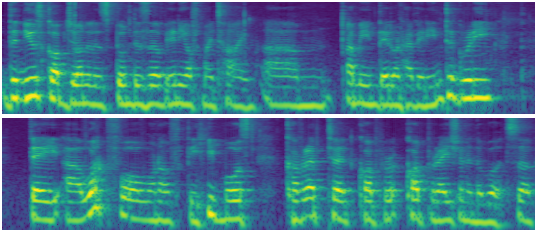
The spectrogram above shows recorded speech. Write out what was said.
the News Corp journalists don't deserve any of my time. Um, I mean, they don't have any integrity. They uh, work for one of the most corrupted corpor- corporation in the world. So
